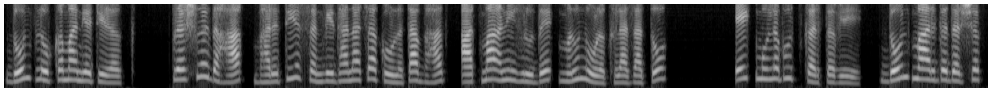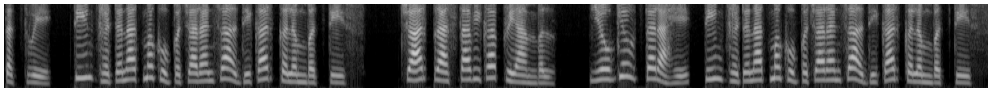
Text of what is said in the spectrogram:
दोन लोकमान्य टिळक. प्रश्न दहा भारतीय संविधानाचा कोणता भाग आत्मा आणि हृदय म्हणून ओळखला जातो? एक मूलभूत कर्तव्ये. दोन मार्गदर्शक तत्त्वे तीन घटनात्मक उपचारांचा अधिकार कलम बत्तीस चार प्रास्ताविका प्रियांबल योग्य उत्तर आहे तीन घटनात्मक उपचारांचा अधिकार कलम बत्तीस.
